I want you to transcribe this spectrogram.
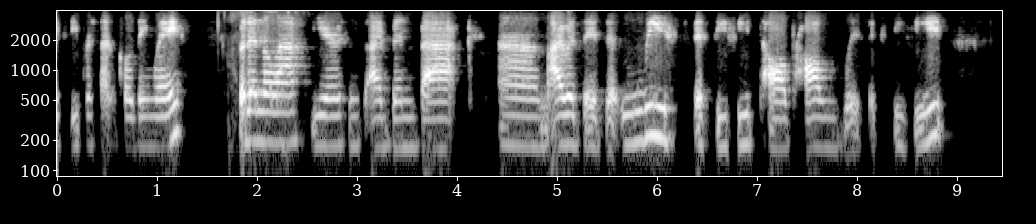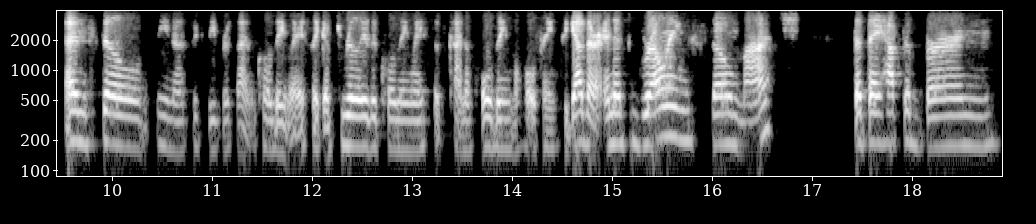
60% clothing waste. But in the last year, since I've been back, um, I would say it's at least 50 feet tall, probably 60 feet and still, you know, 60% clothing waste. Like it's really the clothing waste that's kind of holding the whole thing together. And it's growing so much that they have to burn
